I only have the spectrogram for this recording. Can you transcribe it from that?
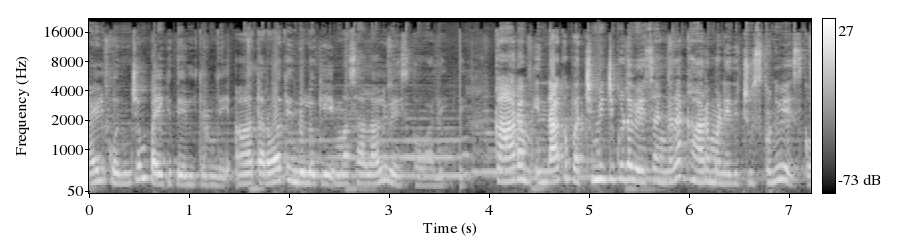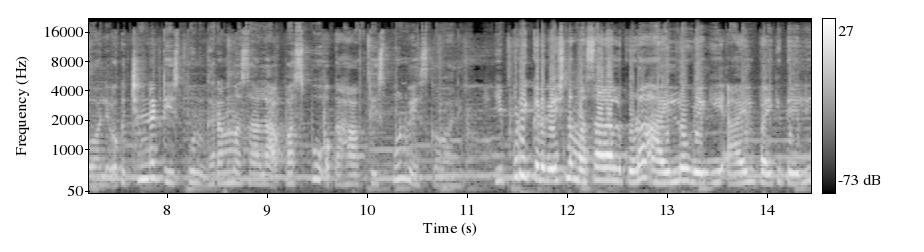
ఆయిల్ కొంచెం పైకి తేలుతుంది. ఆ తర్వాత ఇందులోకి మసాలాలు వేసుకోవాలి. కారం ఇందాక పచ్చిమిర్చి కూడా వేసాం కదా కారం అనేది చూసుకొని వేసుకోవాలి. ఒక చిన్న టీ స్పూన్ గరం మసాలా పసుపు ఒక హాఫ్ టీ స్పూన్ వేసుకోవాలి. ఇప్పుడు ఇక్కడ వేసిన మసాలాలు కూడా ఆయిల్లో వేగి ఆయిల్ పైకి తేలి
